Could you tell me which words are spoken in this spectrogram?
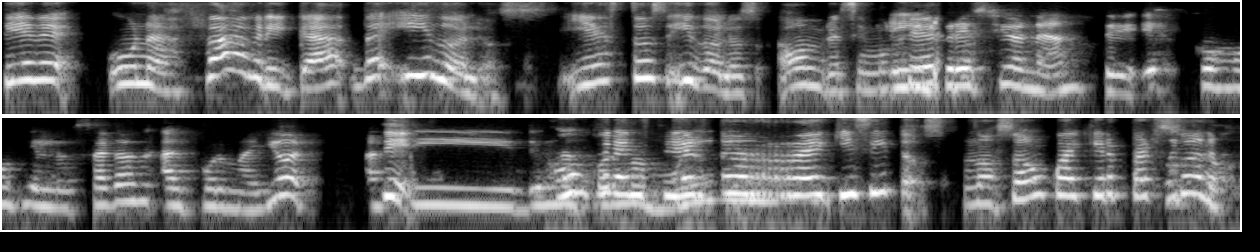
tiene una fábrica de ídolos y estos ídolos, hombres y mujeres. Impresionante, es como que lo sacan al por mayor. Así, sí, cumplen ciertos requisitos, no son cualquier persona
